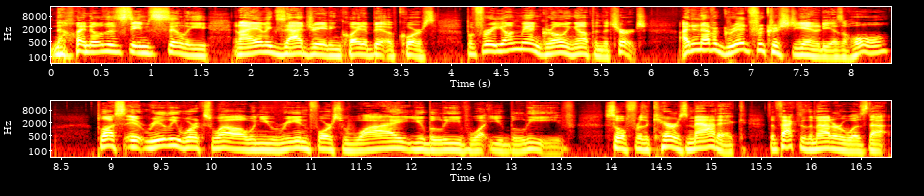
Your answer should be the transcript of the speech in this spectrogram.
Now, I know this seems silly, and I am exaggerating quite a bit, of course, but for a young man growing up in the church, I didn't have a grid for Christianity as a whole. Plus, it really works well when you reinforce why you believe what you believe. So, for the charismatic, the fact of the matter was that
